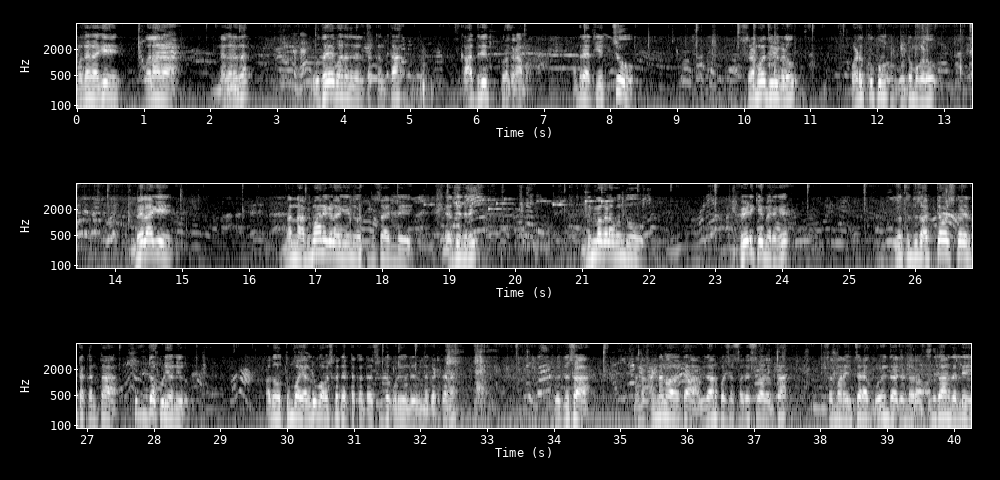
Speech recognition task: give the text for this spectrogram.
ಮೊದಲಾಗಿ ಕೋಲಾರ ನಗರದ ಹೃದಯ ಭಾಗದಲ್ಲಿರ್ತಕ್ಕಂಥ ಕಾದ್ರಿಪುರ ಗ್ರಾಮ. ಅಂದರೆ ಅತಿ ಹೆಚ್ಚು ಶ್ರಮಜೀವಿಗಳು ಬಡಕು ಕುಟುಂಬಗಳು, ಮೇಲಾಗಿ ನನ್ನ ಅಭಿಮಾನಿಗಳಾಗಿ ಏನು ಇವತ್ತು ದಿವಸ ಇಲ್ಲಿ ನೆರೆದಿದ್ರಿ ನಿಮ್ಮಗಳ ಒಂದು ಬೇಡಿಕೆ ಮೇರೆಗೆ ಇವತ್ತು ದಿವಸ ಅತ್ಯವಶ್ಯಕ ಇರತಕ್ಕಂಥ ಶುದ್ಧ ಕುಡಿಯೋ ನೀರು. ಅದು ತುಂಬ ಎಲ್ರಿಗೂ ಅವಶ್ಯಕತೆ ಇರತಕ್ಕಂಥ ಶುದ್ಧ ಕುಡಿಯೋ ನೀರಿನ ಘಟಕನ. ಇವತ್ತು ದಿವಸ ನನ್ನ ಅಣ್ಣನೂ ಆದಂಥ ವಿಧಾನ ಪರಿಷತ್ ಸದಸ್ಯರಾದಂಥ ಸನ್ಮಾನ ಇಚ್ಚರ ಗೋವಿಂದರಾಜಣ್ಣವರ ಅನುದಾನದಲ್ಲಿ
